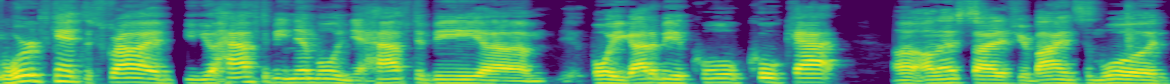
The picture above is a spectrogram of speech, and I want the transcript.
Words can't describe. You have to be nimble, and you have to be. Um, boy, you got to be a cool cool cat uh, on this side if you're buying some wood,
